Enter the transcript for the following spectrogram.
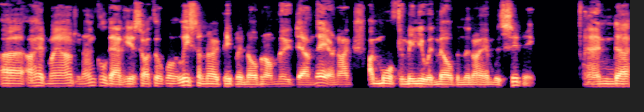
uh, I had my aunt and uncle down here, so I thought, well, at least I know people in Melbourne. I'll move down there, and I'm I'm more familiar with Melbourne than I am with Sydney and uh,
